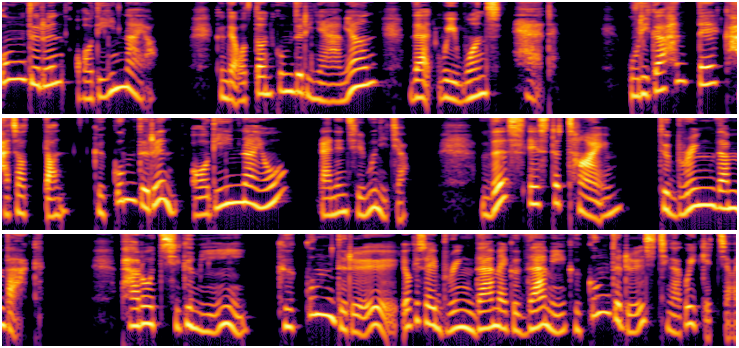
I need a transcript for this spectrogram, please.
꿈들은 어디 있나요? 근데 어떤 꿈들이냐 하면 that we once had. 우리가 한때 가졌던 그 꿈들은 어디 있나요? 라는 질문이죠. This is the time to bring them back. 바로 지금이 그 꿈들을, 여기서의 bring them의 그 them이 그 꿈들을 지칭하고 있겠죠.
